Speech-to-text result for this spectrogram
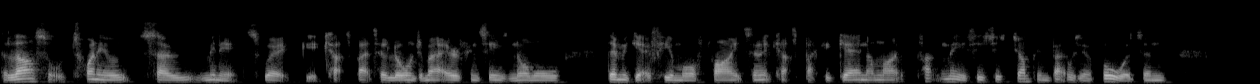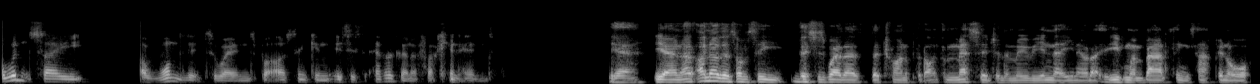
the last sort of twenty or so minutes where it, it cuts back to a laundromat, everything seems normal. Then we get a few more fights, and it cuts back again. I'm like, fuck me, she's just jumping backwards and forwards. And I wouldn't say I wanted it to end, but I was thinking, is this ever going to fucking end? Yeah, yeah, and I, I know there's obviously this is where they're they're trying to put like the message of the movie in there. You know, like even when bad things happen or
